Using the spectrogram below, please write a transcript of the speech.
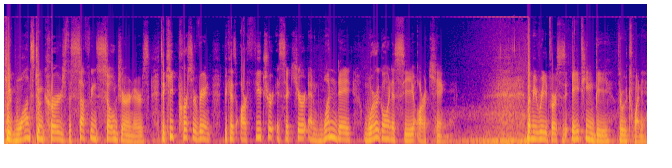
He wants to encourage the suffering sojourners to keep persevering because our future is secure and one day we're going to see our King. Let me read verses 18b through 20.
